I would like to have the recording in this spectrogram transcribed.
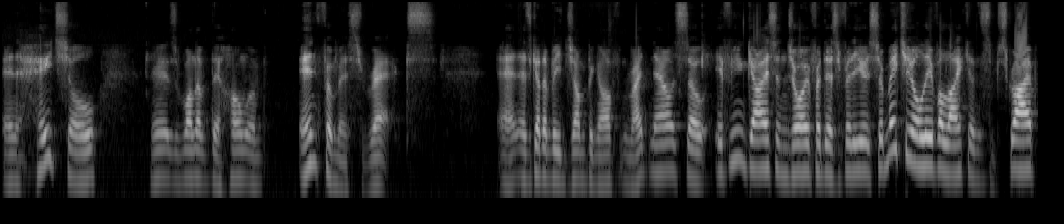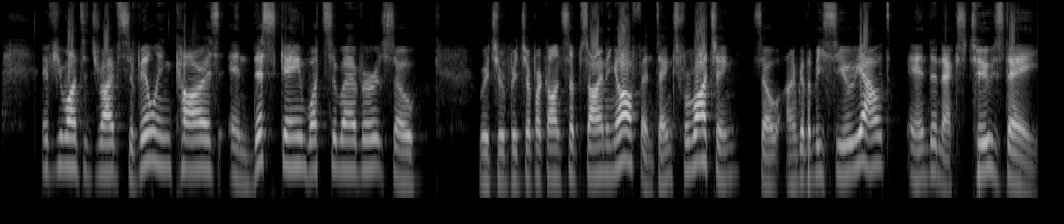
and Hachel is one of the home of infamous Rex. And it's gonna be jumping off right now. So if you guys enjoy for this video, so make sure you leave a like and subscribe if you want to drive civilian cars in this game whatsoever. So Richard Pitcher Concept signing off, and thanks for watching. So I'm gonna be see you out in the next Tuesday.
